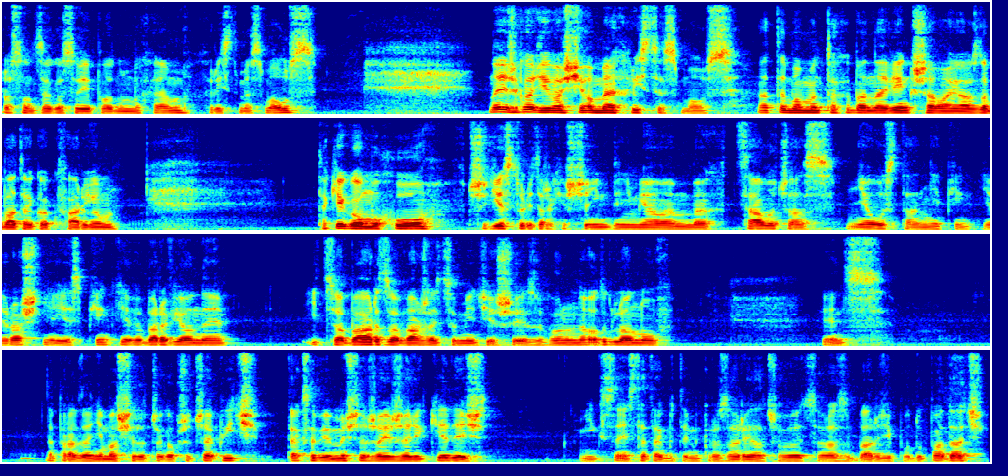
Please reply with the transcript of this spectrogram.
rosnącego sobie pod mchem Christmas Mouse. No i jeżeli chodzi właśnie o mech Christmas Mouse, na ten moment to chyba największa moja ozdoba tego akwarium. Takiego muchu w 30 litrach jeszcze nigdy nie miałem. Mech cały czas nieustannie pięknie rośnie, jest pięknie wybarwiony i co bardzo ważne, co mnie cieszy, jest wolny od glonów, więc naprawdę nie ma się do czego przyczepić. Tak sobie myślę, że jeżeli kiedyś niestety jakby te mikrozoria zaczęły coraz bardziej podupadać,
